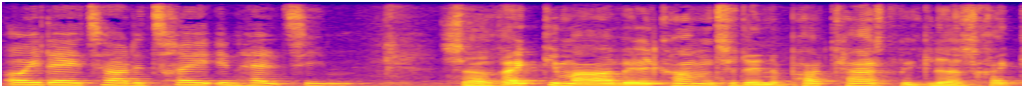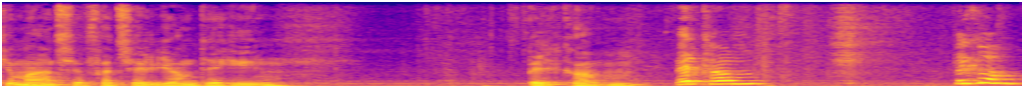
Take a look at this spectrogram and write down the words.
og i dag tager det 3,5 time. Så rigtig meget velkommen til denne podcast. Vi glæder os rigtig meget til at fortælle jer om det hele. Velkommen. Velkommen. Velkommen.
